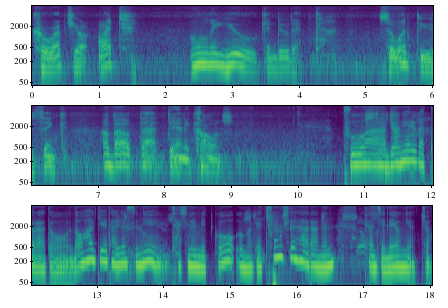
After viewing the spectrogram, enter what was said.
corrupt your art. Only you can do that. So what do you think about that, Danny Collins? 부와 명예를 갖더라도 너 하기에 달렸으니 자신을 믿고 음악에 충실하라는 편지 내용이었죠.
